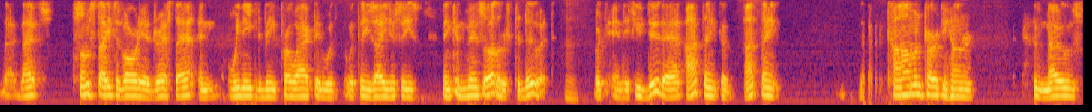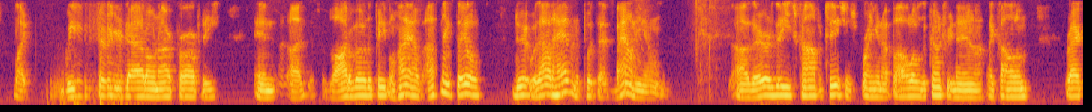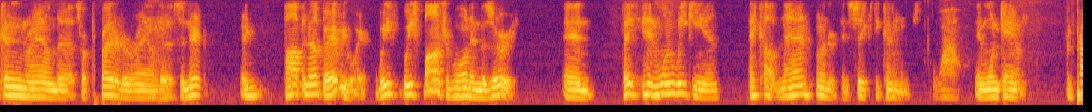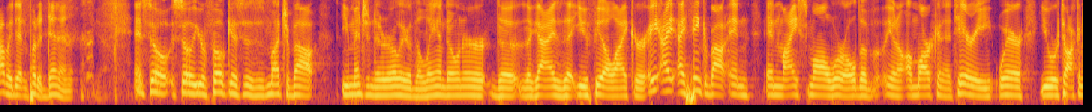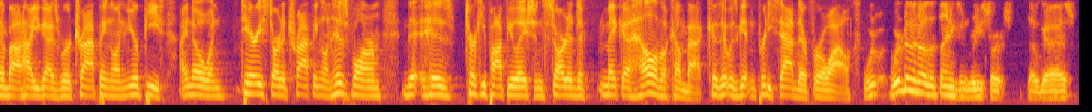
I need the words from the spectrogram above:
That, that's some states have already addressed that, and we need to be proactive with, with these agencies and convince others to do it. Hmm. But, and if you do that, I think that I think the common turkey hunter who knows, like we figured out on our property, and uh, a lot of other people have, I think they'll do it without having to put that bounty on. Uh, there are these competitions springing up all over the country now. They call them raccoon roundups or predator roundups, and they're, they're popping up everywhere. We we sponsored one in Missouri, and they in one weekend they caught 960 coons. Wow! In one county, and probably didn't put a dent in it. Yeah. And so so your focus is as much about you mentioned it earlier the landowner the the guys that you feel like are I, I think about in in my small world of you know a mark and a terry where you were talking about how you guys were trapping on your piece i know when terry started trapping on his farm that his turkey population started to make a hell of a comeback because it was getting pretty sad there for a while we're, we're doing other things in research though guys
